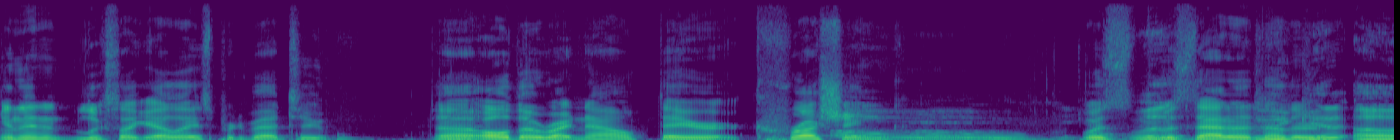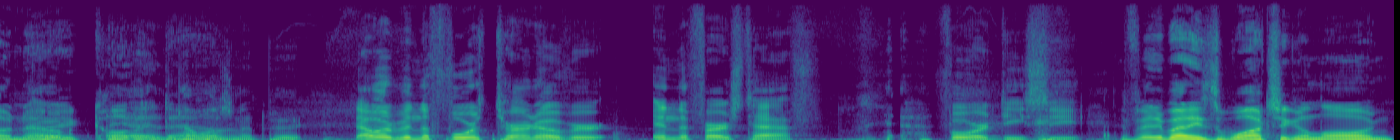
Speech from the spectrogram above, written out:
And then it looks like LA is pretty bad too. Uh, Yeah. although right now they're crushing. Was was that another? get? Oh no, No. called yeah, it down. that wasn't a pick. That would have been the fourth turnover in the first half for DC. If anybody's watching along,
